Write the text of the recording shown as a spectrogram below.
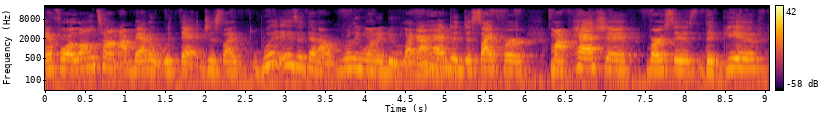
And for a long time, I battled with that. Just like, what is it that I really want to do? Like, mm-hmm. I had to mm-hmm. decipher my passion versus the gift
